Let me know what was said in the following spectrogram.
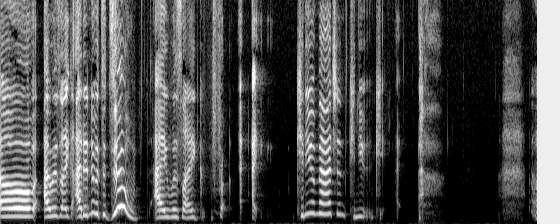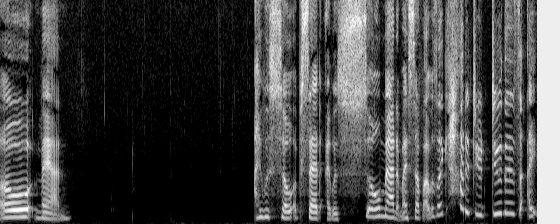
Oh, I was like, I didn't know what to do. I was like, I, can you imagine? Can you? Can, oh man. I was so upset. I was so mad at myself. I was like, how did you do this? I,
